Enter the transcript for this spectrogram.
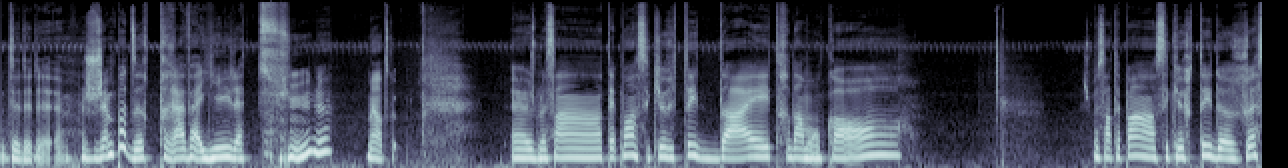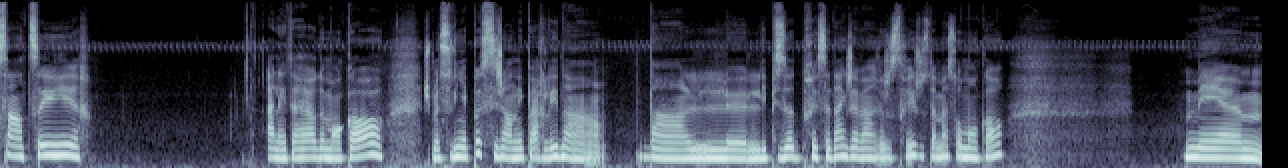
de, de, de J'aime pas dire travailler là-dessus, là, mais en tout cas. Euh, je me sentais pas en sécurité d'être dans mon corps. Je me sentais pas en sécurité de ressentir à l'intérieur de mon corps. Je me souviens pas si j'en ai parlé dans, dans l'épisode précédent que j'avais enregistré justement sur mon corps. Mais euh,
